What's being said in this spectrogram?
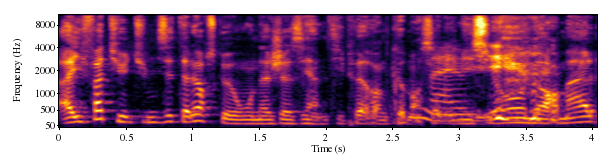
Haïfa, tu, tu me disais tout à l'heure parce qu'on a jasé un petit peu avant de commencer Bah l'émission, oui. normal.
